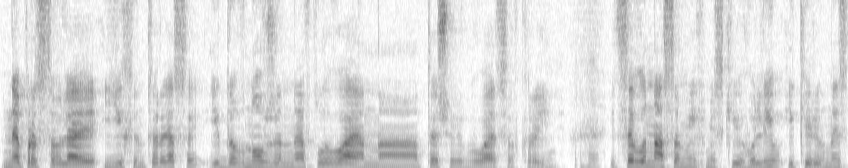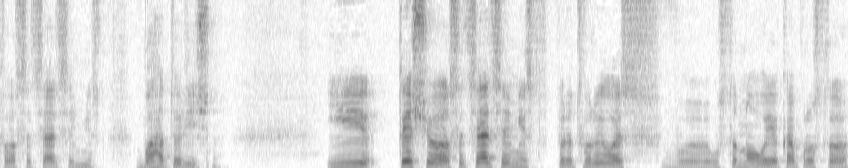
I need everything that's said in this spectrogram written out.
не представляє їх інтереси і давно вже не впливає на те, що відбувається в країні. Мгм. І це вина самих міських голів і керівництва Асоціації міст багаторічне. І те, що Асоціація міст перетворилась в установу, яка просто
